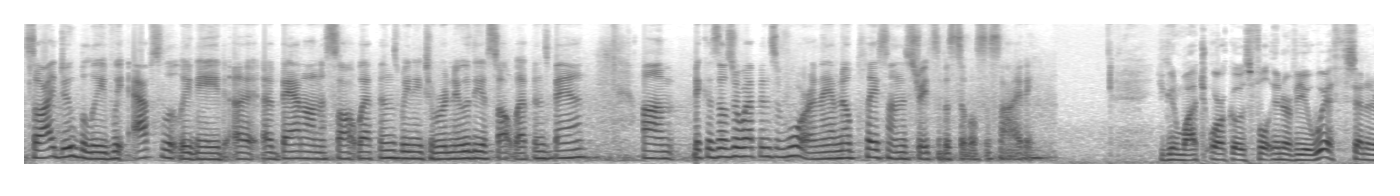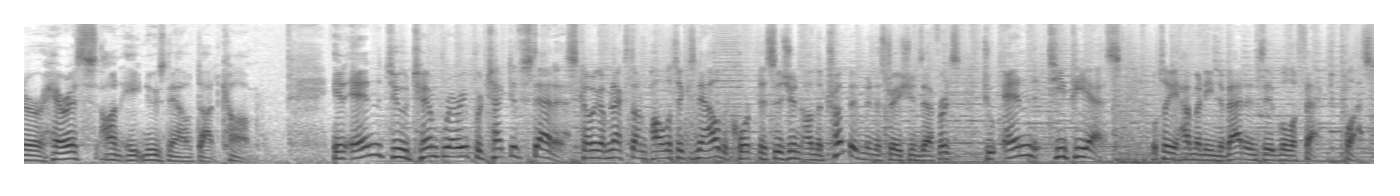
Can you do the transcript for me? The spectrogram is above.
So I do believe we absolutely need a, a ban on assault weapons. We need to renew the assault weapons ban um, because those are weapons of war and they have no place on the streets of a civil society. You can watch Orko's full interview with Senator Harris on 8newsnow.com. An end to temporary protective status. Coming up next on Politics Now, the court decision on the Trump administration's efforts to end TPS. We'll tell you how many Nevadans it will affect. Plus,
